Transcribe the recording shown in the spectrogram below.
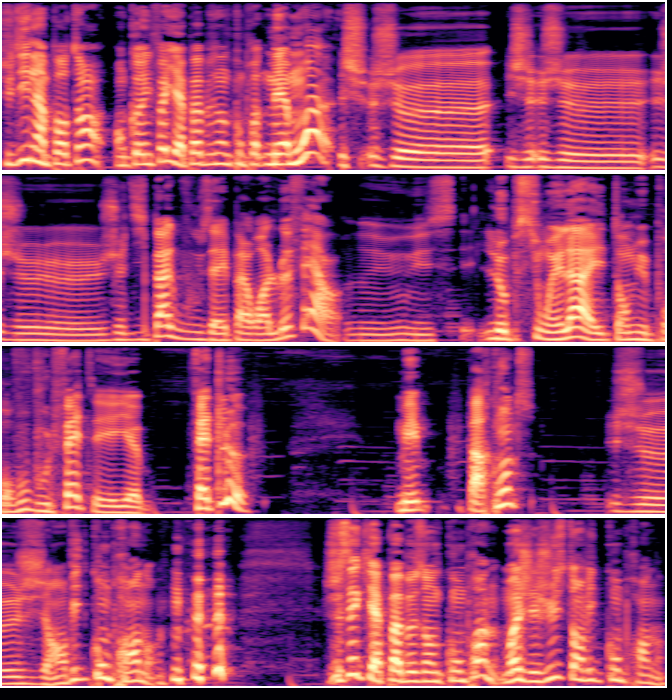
tu dis l'important, encore une fois, il n'y a pas besoin de comprendre. Mais moi, je je, je, je, je, dis pas que vous n'avez pas le droit de le faire. Euh, l'option est là et tant mieux pour vous, vous le faites et faites-le. Mais par contre, j'ai envie de comprendre. Je sais qu'il n'y a pas besoin de comprendre. Moi, j'ai juste envie de comprendre.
